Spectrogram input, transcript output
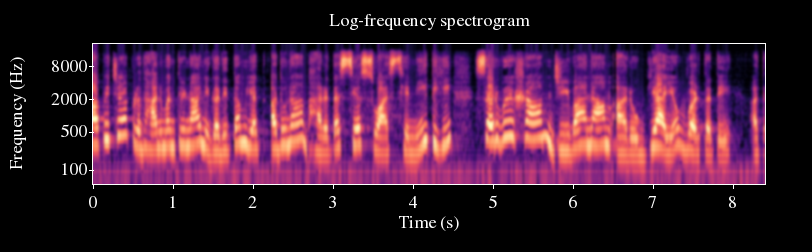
अपि च प्रधानमन्त्रिणा निगदितं यत् अधुना भारतस्य स्वास्थ्यनीतिः सर्वेषां जीवानाम् आरोग्याय वर्तते। अत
